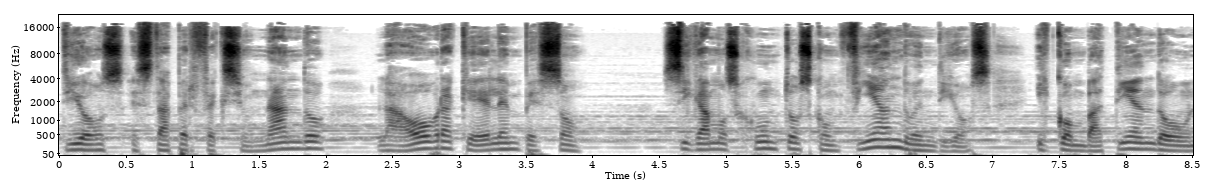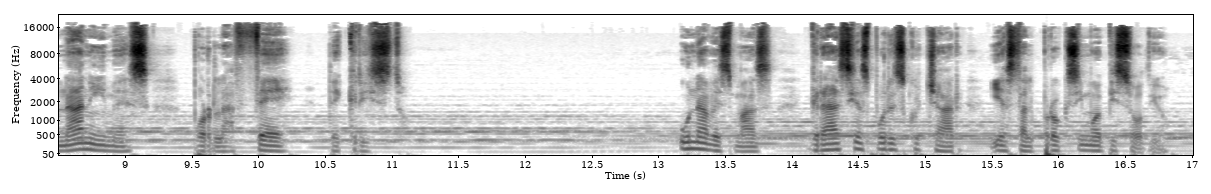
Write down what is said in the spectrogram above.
Dios está perfeccionando la obra que Él empezó sigamos juntos confiando en Dios y combatiendo unánimes por la fe de Cristo. Una vez más, gracias por escuchar y hasta el próximo episodio.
